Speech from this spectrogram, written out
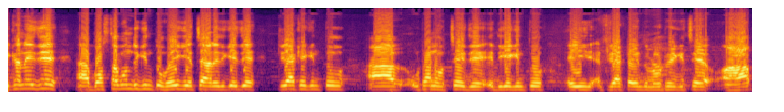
এখানে এই যে বস্তাবন্দি কিন্তু হয়ে গিয়েছে, আর এদিকে যে ট্রাকে কিন্তু উঠানো হচ্ছে যে এদিকে কিন্তু এই ট্রাকটা কিন্তু লোড হয়ে গেছে হাফ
